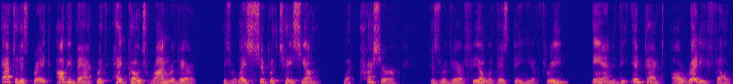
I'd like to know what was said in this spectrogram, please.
After this break, I'll be back with head coach Ron Rivera, his relationship with Chase Young. What pressure does Rivera feel with this being year three? And the impact already felt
